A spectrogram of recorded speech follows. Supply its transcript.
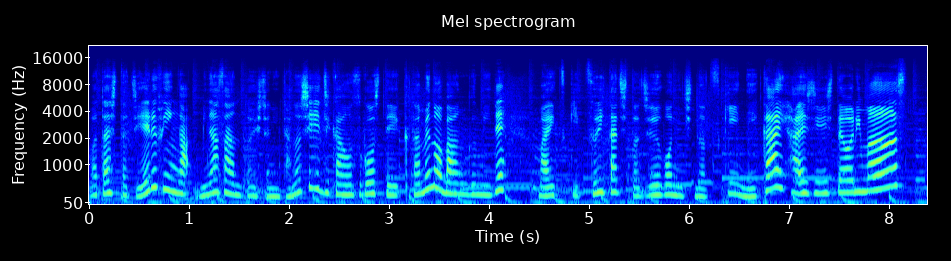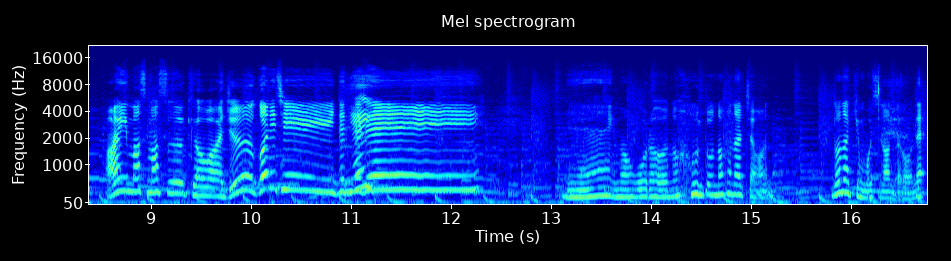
私たちエルフィンが皆さんと一緒に楽しい時間を過ごしていくための番組で毎月1日と15日の月2回配信しております。はいますます。今日は15日でねね。え今頃の本当の花ちゃんはどんな気持ちなんだろうね。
